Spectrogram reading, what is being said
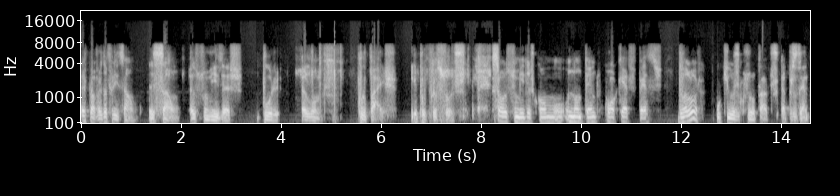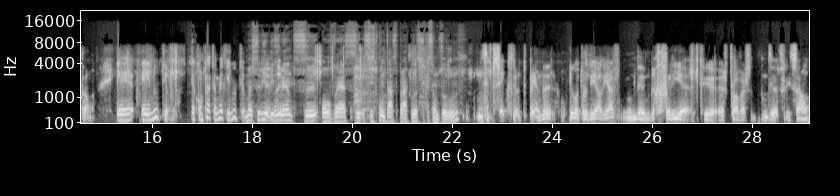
as provas da frição são assumidas por alunos, por pais e por professores. São assumidas como não tendo qualquer espécie de valor o que os resultados apresentam é, é inútil. é completamente inútil. Mas seria diferente se houvesse, se isto contasse para a classificação dos alunos? Sim, depende. Eu outro dia, aliás, referia que as provas de aferição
